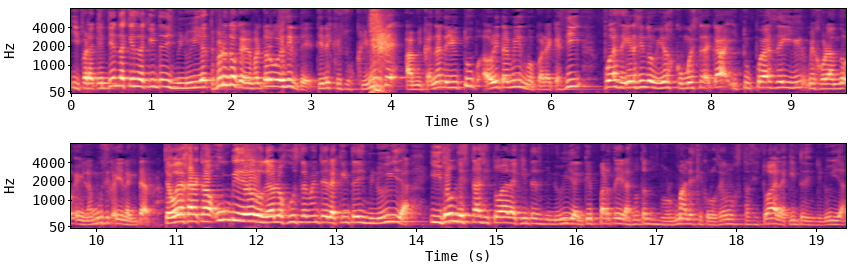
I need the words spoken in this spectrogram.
y para que entiendas que es la quinta disminuida, te pregunto que me faltó algo decirte. Tienes que suscribirte a mi canal de YouTube ahorita mismo para que así puedas seguir haciendo videos como este de acá y tú puedas seguir mejorando en la música y en la guitarra. Te voy a dejar acá un video donde hablo justamente de la quinta disminuida y dónde está situada la quinta disminuida, en qué parte de las notas normales que conocemos está situada la quinta disminuida,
